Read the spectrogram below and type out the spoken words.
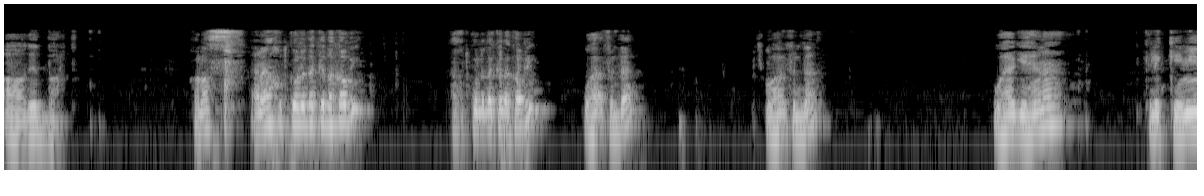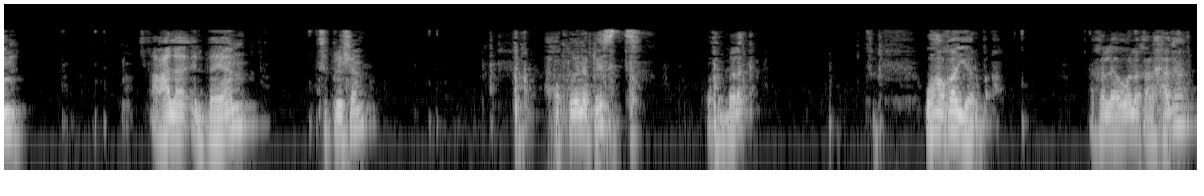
آه date part خلاص. أنا هاخد كل ده كده copy هاخد كل ده كده copy وهقفل ده؟ وهقفل ده. وهاجي هنا click يمين على البيان expression احطه هنا paste واخد بالك؟ وهغير بقى. هخلي أقول لك على حاجة.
